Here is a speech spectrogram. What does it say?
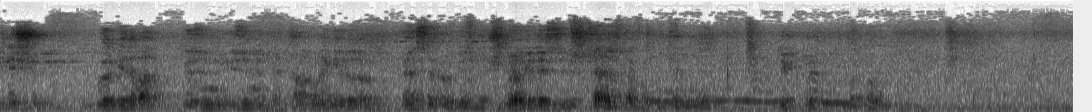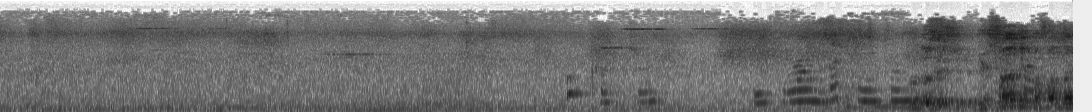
bir de şu bölgede var. Gözünün, yüzünün her tarafına geliyorlar. Ense bölgende. Şu bölgede hissediyorsun. Serbest bırak bakayım kendini. Dik dur. Bakalım. Ekranda koydum. Burada da hissediyor. Peki sadece kafandan çektiğinde hissediyor musun? Bak bu kadın. Ekranda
